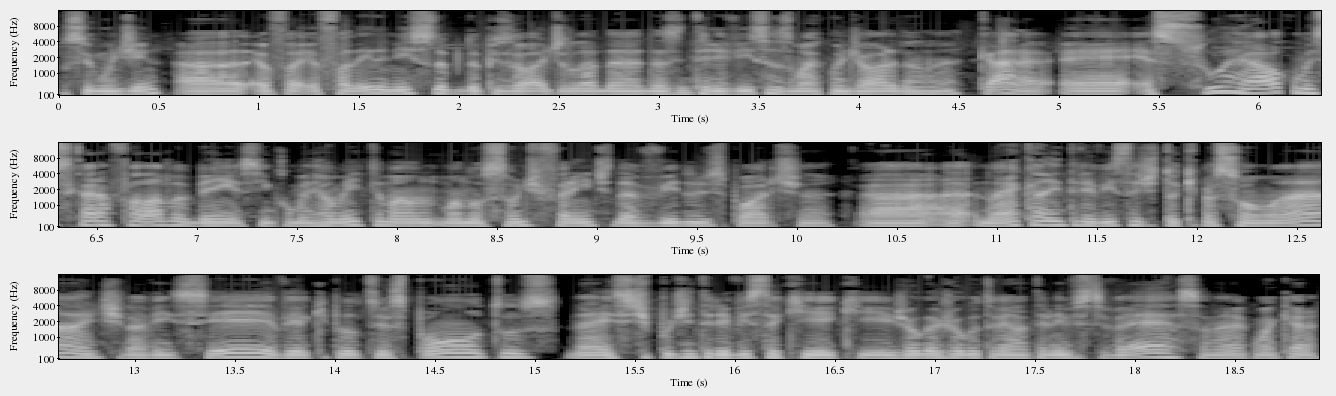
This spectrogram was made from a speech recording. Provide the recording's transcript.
um segundinho, uh, eu, eu falei no início do, do episódio lá da, das entrevistas do Michael Jordan, né? Cara, é, é, surreal como esse cara falava bem, assim, como ele realmente tem uma, uma noção diferente da vida do esporte, né? Uh, não é aquela entrevista de tô aqui pra somar, a gente vai vencer, veio aqui pelos três pontos, né? Esse tipo de entrevista que, que jogo a jogo treina, treina vice-versa, né? Como é que era?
